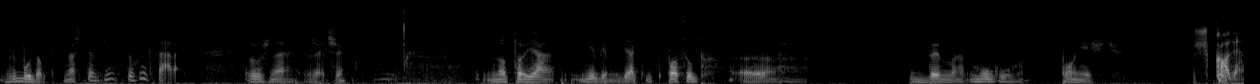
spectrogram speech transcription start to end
wybudować na 40 hektarach różne rzeczy. No to ja nie wiem, w jaki sposób e, bym mógł ponieść szkodę.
